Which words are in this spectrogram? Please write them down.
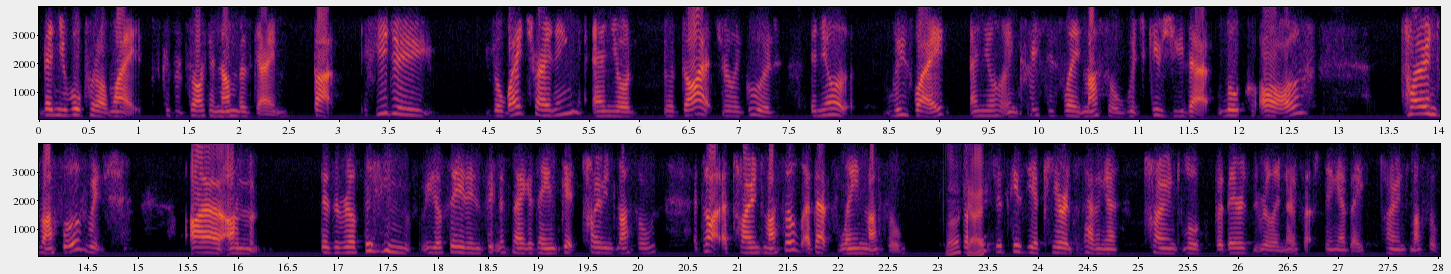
then you will put on weight because it's like a numbers game. But if you do your weight training and your your diet's really good, then you'll lose weight and you'll increase this lean muscle, which gives you that look of toned muscles, which I, I'm there's a real thing you'll see it in fitness magazines. Get toned muscles. It's not a toned muscle, uh, that's lean muscle. So Okay. it just gives the appearance of having a toned look, but there isn't really no such thing as a toned muscle.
